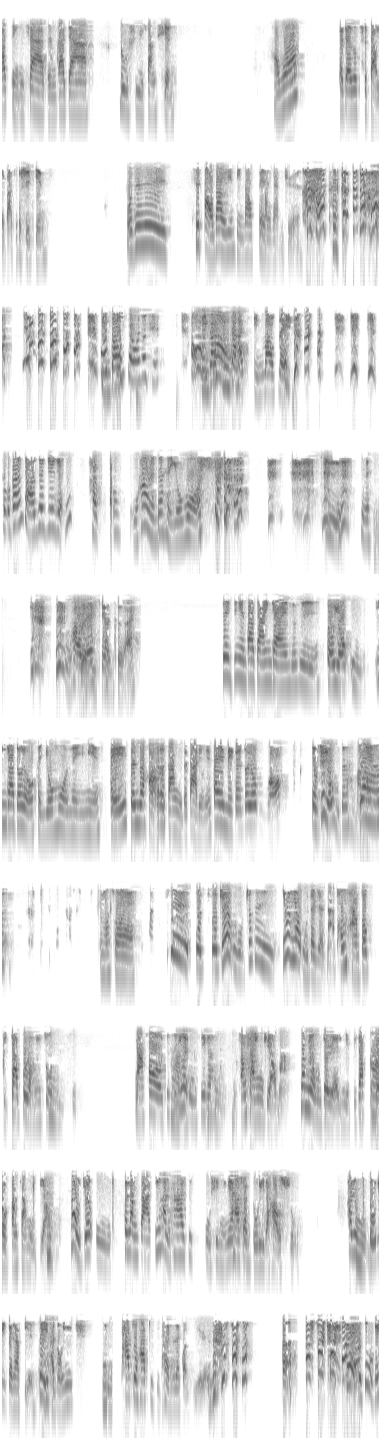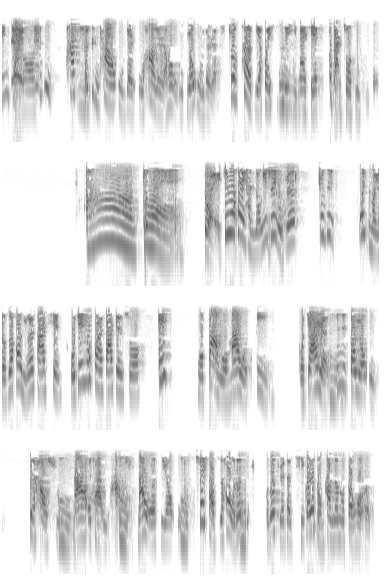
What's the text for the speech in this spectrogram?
稍等一下，等大家陆续上线。好啊，大家都吃饱了吧？这个时间，我真是吃饱到有点顶到肺的感觉。顶到什么都觉顶到心脏还顶到肺。我刚刚讲完这句，觉得嗯，还哦，武汉人真的很幽默。是，对，五号人的确很可爱。所以今年大家应该就是都有五，应该都有很幽默那一面。哎，真的好，二三五的大流年，但是每个人都有五哦。对，我觉得有五真的很蛮好的。怎么说嘞？就是我我觉得五就是因为没有五的人呐，通常都比较不容易做自己。然后就是因为五是一个很方向目标嘛，那没有五的人也比较不会有方向目标。那我觉得五会让大家，因为他你看他是五行里面他算独立的号数，他就独立在那边，所以很容易，嗯，他做他自己，他也没在管别人。对，可是我跟你讲哦，就是他，可是你看五的五号的人或五有五的人，就特别会适应那些不敢做自己的。啊，对，对，就是会很容易，所以我觉得就是为什么有时候你会发现，我今天就忽然发现说，哎，我爸、我妈、我弟、我家人就是都有五这个号数，然后而且还五号，然后我儿子有五，所以小时候我都我都觉得奇怪，为什么他们都不懂我儿子？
